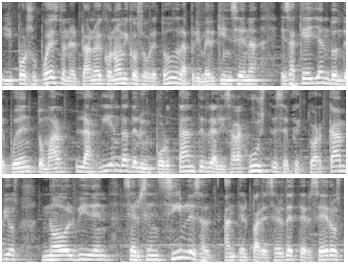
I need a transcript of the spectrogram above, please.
y por supuesto, en el plano económico, sobre todo la primer quincena, es aquella en donde pueden tomar las riendas de lo importante, realizar ajustes, efectuar cambios. No olviden ser sensibles ante el parecer de terceros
